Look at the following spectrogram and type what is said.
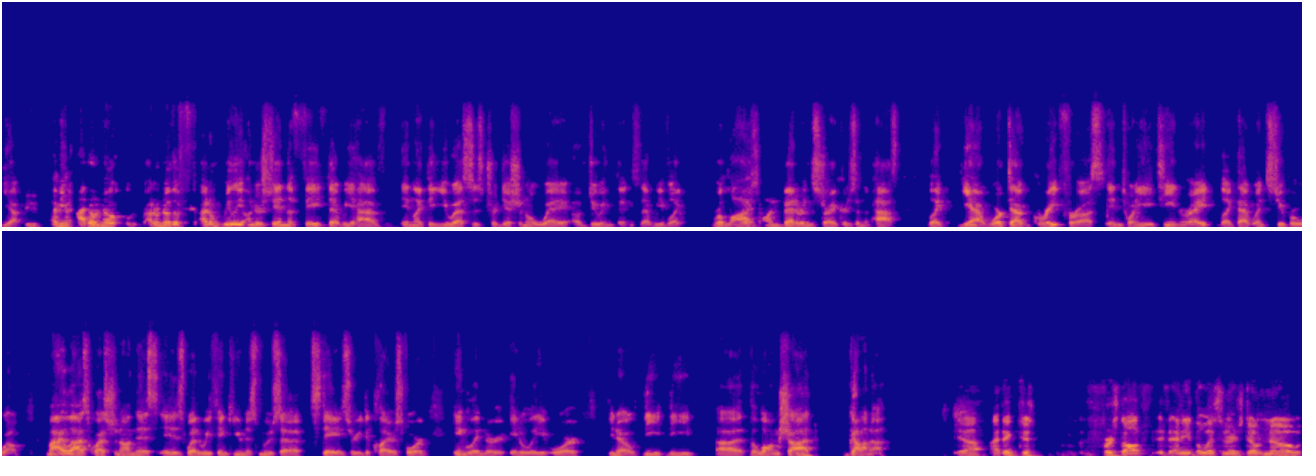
Yeah. I mean, I don't know. I don't know the. I don't really understand the faith that we have in like the U.S.'s traditional way of doing things. That we've like relied on veteran strikers in the past. Like, yeah, worked out great for us in 2018, right? Like that went super well. My last question on this is whether we think Yunus Musah stays or he declares for England or Italy or you know the the uh, the long shot Ghana. Yeah, I think just first off, if any of the listeners don't know,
